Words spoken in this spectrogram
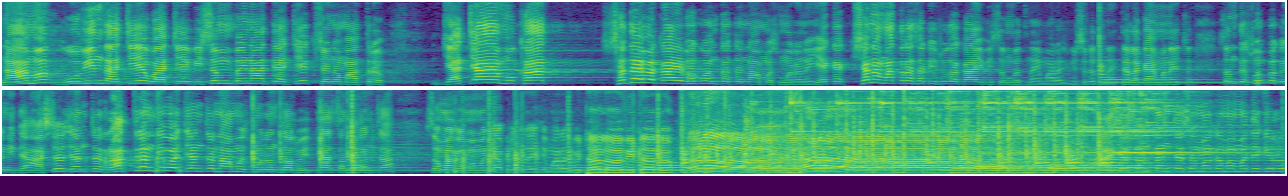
नाम गोविंदाचे वाचे विसंबना त्याचे क्षण मात्र. ज्याच्या मुखात सदैव काय भगवंताचं नामस्मरण आहे? एका क्षणा मात्रासाठी सुद्धा काय विसंबत नाही महाराज विसरत नाही. त्याला काय म्हणायचं? संत सोपं गणित आहे असं ज्यांचं रात्रंदिवस ज्यांचं नामस्मरण चालू आहे त्या संतांचा समागमामध्ये आपल्याला जायचे महाराज. विठ्ठल विठ्ठल. अशा संतांच्या समागमामध्ये गेलो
